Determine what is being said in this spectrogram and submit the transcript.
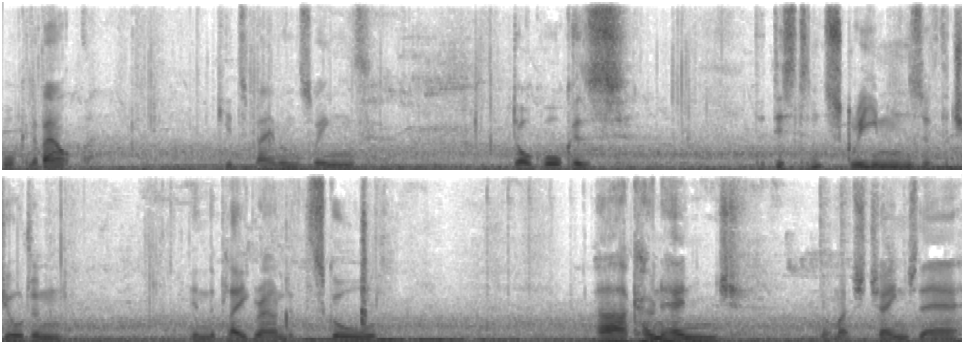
walking about, kids playing on the swings, dog walkers, the distant screams of the children in the playground of the school. Ah, Conehenge, not much change there.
